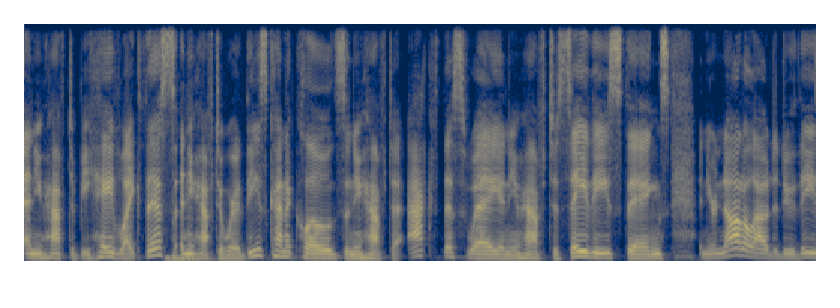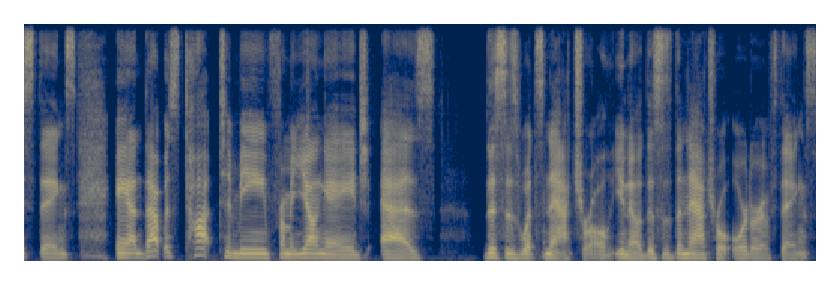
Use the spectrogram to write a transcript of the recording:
and you have to behave like this, and you have to wear these kind of clothes, and you have to act this way, and you have to say these things, and you're not allowed to do these things. And that was taught to me from a young age as this is what's natural. You know, this is the natural order of things.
